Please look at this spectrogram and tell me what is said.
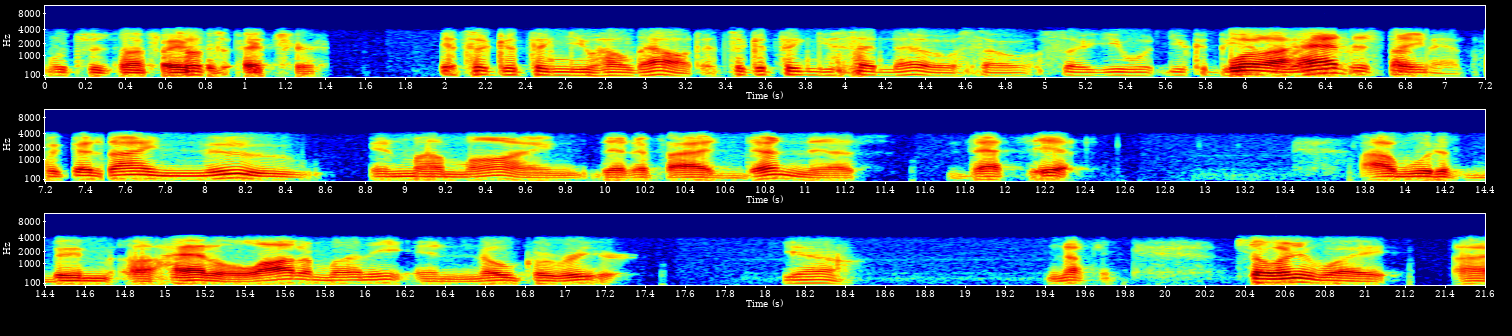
which was my favorite so picture. It's a good thing you held out. It's a good thing you said no, so so you you could be. Well, I had to say because I knew in my mind that if I had done this, that's it. I would have been uh, had a lot of money and no career. Yeah. Nothing. So anyway, I,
